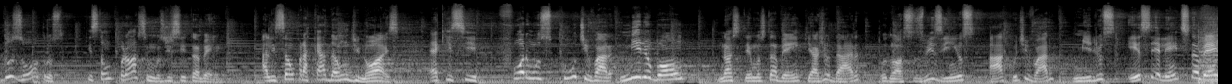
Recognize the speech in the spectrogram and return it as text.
dos outros, que estão próximos de si também. A lição para cada um de nós é que se formos cultivar milho bom, nós temos também que ajudar os nossos vizinhos a cultivar milhos excelentes também.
